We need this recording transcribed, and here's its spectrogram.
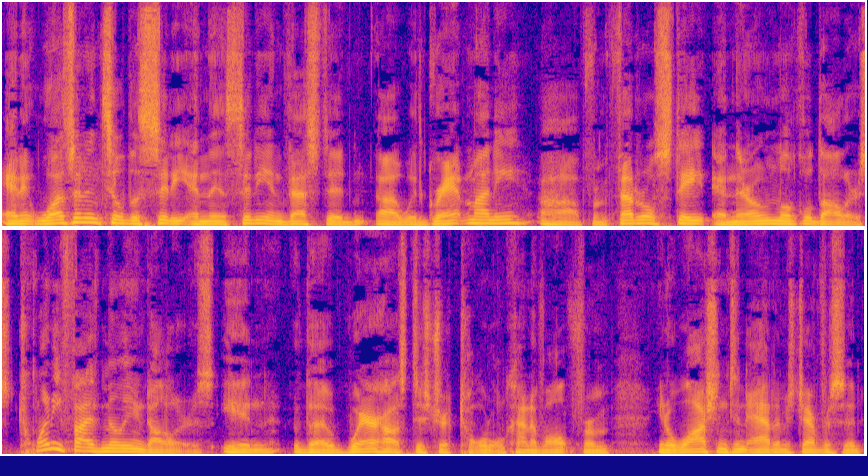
And it wasn't until the city and the city invested uh, with grant money uh, from federal, state, and their own local dollars, twenty-five million dollars in the warehouse district total, kind of all from you know Washington, Adams, Jefferson,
